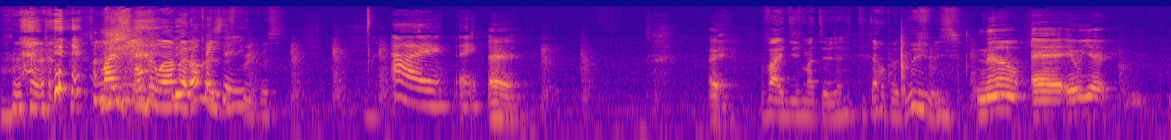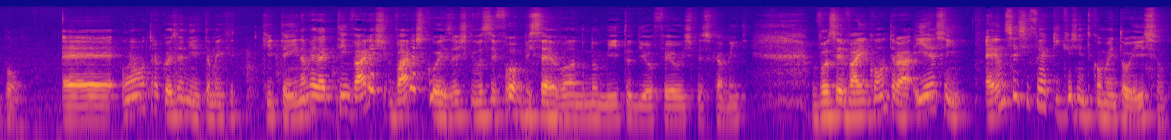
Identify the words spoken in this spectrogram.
Mas Obi-Wan é a melhor coisa dos prequels. ah, é, é. É. É. Vai, diz Matheus, já te interrompeu duas vezes. Não, é, eu ia. Bom, é, uma outra coisa, Aninha, também que, que tem, na verdade, tem várias, várias coisas que você for observando no mito de Orfeu especificamente, você vai encontrar. E assim, é, eu não sei se foi aqui que a gente comentou isso,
